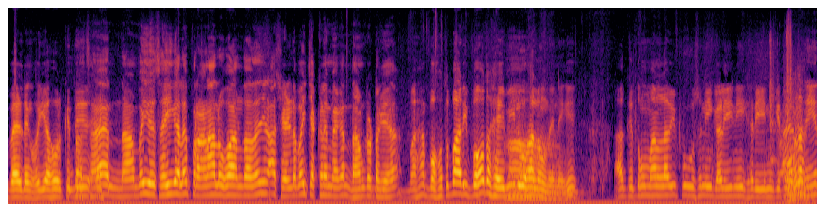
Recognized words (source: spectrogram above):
ਵੈਲਡਿੰਗ ਹੋਈ ਆ ਹੋਰ ਕਿਤੇ ਬਸ ਹੈ ਨਾ ਬਈ ਇਹ ਸਹੀ ਗੱਲ ਹੈ ਪੁਰਾਣਾ ਲੋਹਾ ਆਂਦਾ ਦਾ ਜਿਹੜਾ ਸ਼ੀਲਡ ਬਾਈ ਚੱਕਣੇ ਮੈਂ ਕਹਿੰਦਾ ਦਮ ਟੁੱਟ ਗਿਆ। ਮੈਂ ਕਿਹਾ ਬਹੁਤ ਭਾਰੀ ਬਹੁਤ ਹੈਵੀ। ਲੋਹਾ ਲਾਉਂਦੇ ਨੇਗੇ। ਆ ਕਿਤੋਂ ਮੰਨ ਲਾ ਵੀ ਪੂਸ ਨਹੀਂ ਗਲੀ ਨਹੀਂ ਖਰੀ ਨਹੀਂ ਕਿਤੋਂ ਹਨਾ ਮਸ਼ੀਨ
